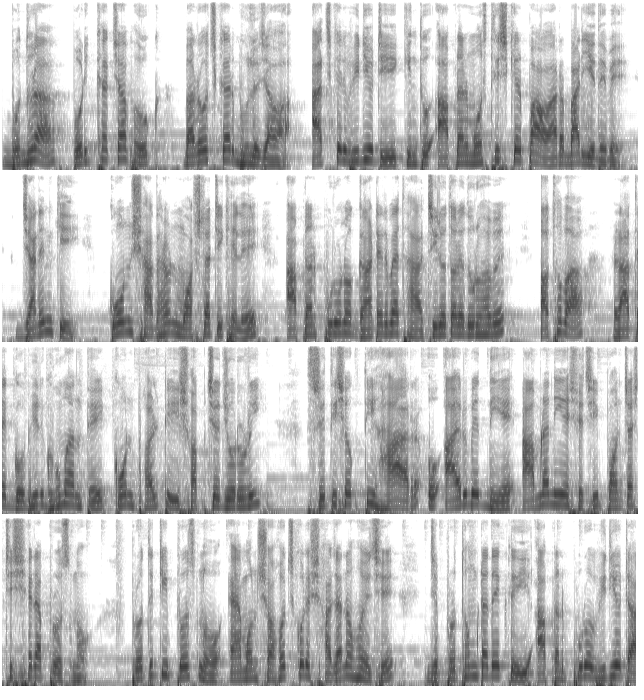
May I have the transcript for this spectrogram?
বন্ধুরা, পরীক্ষার চাপ হোক বা রোজকার ভুলে যাওয়া, আজকের ভিডিওটি কিন্তু আপনার মস্তিষ্কের পাওয়ার বাড়িয়ে দেবে। জানেন কি, কোন সাধারণ মশলাটি খেলে আপনার পুরনো গাঁটের ব্যথা চিরতরে দূর হবে? অথবা রাতে গভীর ঘুম আনতে কোন ফলটি সবচেয়ে জরুরি? স্মৃতিশক্তি হার ও আয়ুর্বেদ নিয়ে আমরা নিয়ে এসেছি পঞ্চাশটি সেরা প্রশ্ন। প্রতিটি প্রশ্ন এমন সহজ করে সাজানো হয়েছে যে প্রথমটা দেখলেই আপনার পুরো ভিডিওটা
